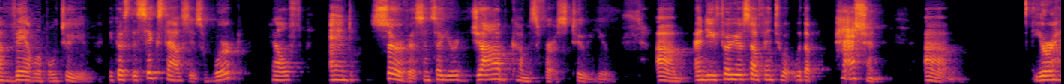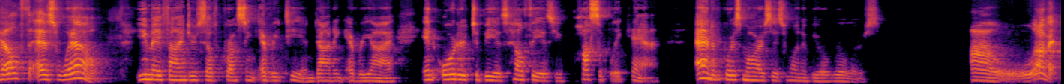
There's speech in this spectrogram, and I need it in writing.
available to you because the sixth house is work, health, and service. And so your job comes first to you. Um, and you throw yourself into it with a passion. Um, your health as well. You may find yourself crossing every T and dotting every I in order to be as healthy as you possibly can. And of course, Mars is one of your rulers. I love it.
